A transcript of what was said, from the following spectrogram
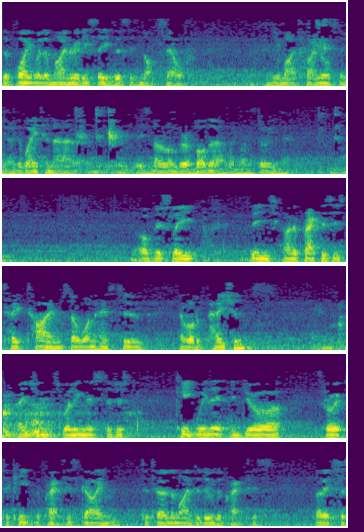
to the point where the mind really sees this is not self. And you might find also, you know, the way to know is no longer a bother when one's doing that. Obviously, these kind of practices take time, so one has to have a lot of patience, patience, willingness to just keep with it, endure through it to keep the practice going, to turn the mind to do the practice. But it's a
